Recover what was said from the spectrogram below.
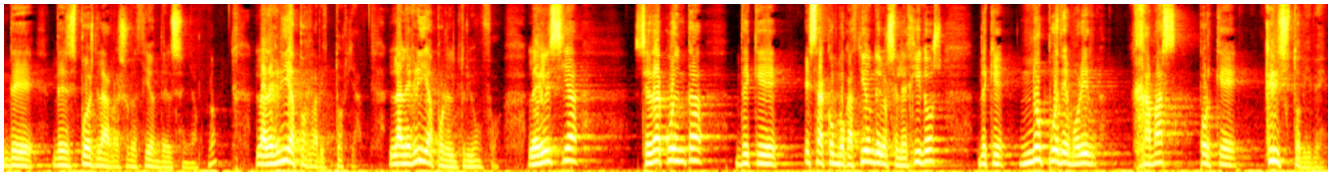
de, después de la resurrección del Señor. La alegría por la victoria, la alegría por el triunfo. La Iglesia se da cuenta de que esa convocación de los elegidos, de que no puede morir jamás porque Cristo vive.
